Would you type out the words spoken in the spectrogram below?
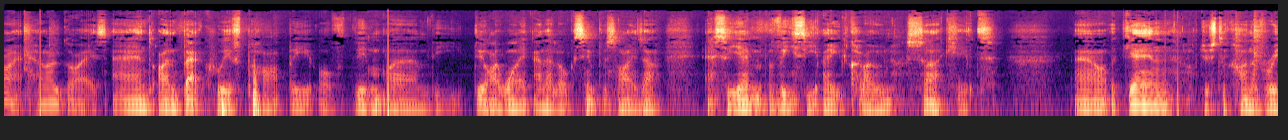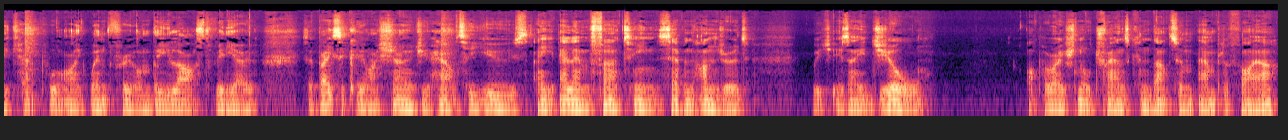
Right, hello guys, and I'm back with part B of the um, the DIY analog synthesizer SEM VCA clone circuit. Now again, just to kind of recap what I went through on the last video. So basically I showed you how to use a LM13700, which is a dual operational transconductance amplifier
